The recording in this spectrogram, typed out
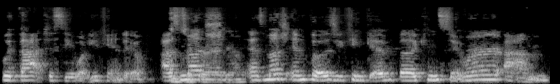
with that to see what you can do. As That's much as much info as you can give the consumer. Um,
